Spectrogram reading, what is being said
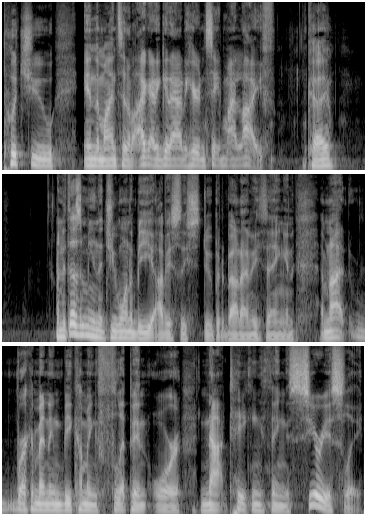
put you in the mindset of I got to get out of here and save my life. Okay? And it doesn't mean that you want to be obviously stupid about anything. And I'm not recommending becoming flippant or not taking things seriously.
